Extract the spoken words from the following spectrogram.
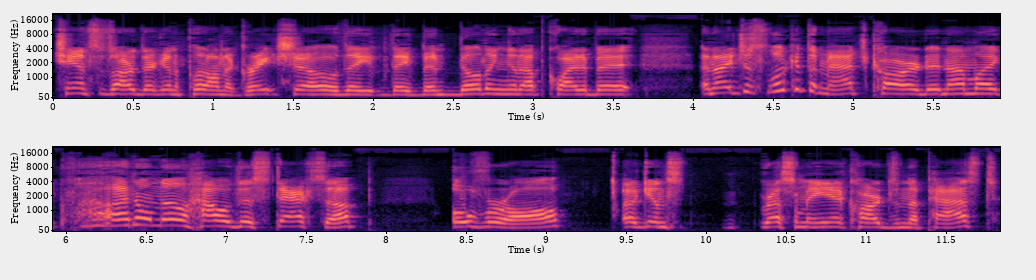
chances are they're going to put on a great show. They they've been building it up quite a bit, and I just look at the match card and I'm like, well, I don't know how this stacks up overall against WrestleMania cards in the past.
